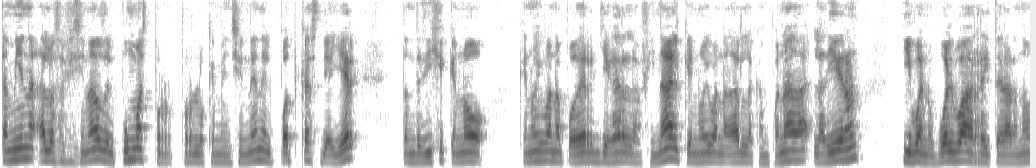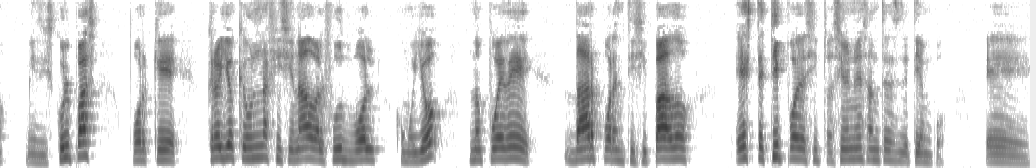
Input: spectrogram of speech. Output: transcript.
también a los aficionados del Pumas por, por, lo que mencioné en el podcast de ayer, donde dije que no, que no iban a poder llegar a la final, que no iban a dar la campanada, la dieron y bueno, vuelvo a reiterar, ¿no? Mis disculpas porque creo yo que un aficionado al fútbol como yo no puede dar por anticipado este tipo de situaciones antes de tiempo. Eh,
